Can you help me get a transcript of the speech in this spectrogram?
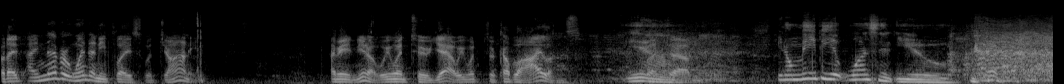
But I, I never went anyplace with Johnny. I mean, you know, we went to yeah, we went to a couple of islands. Yeah. But um, you know, maybe it wasn't you.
